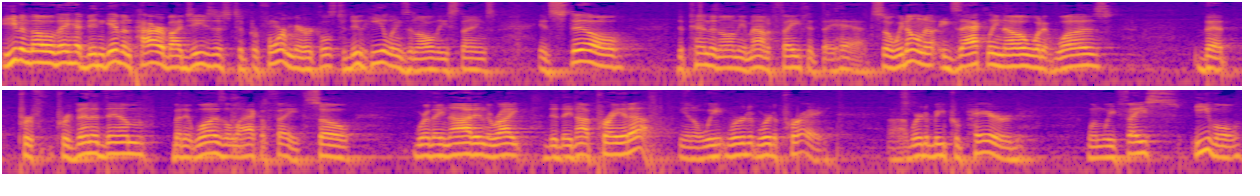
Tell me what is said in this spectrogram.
even though they had been given power by Jesus to perform miracles, to do healings and all these things, it's still dependent on the amount of faith that they had. So we don't exactly know what it was that pre- prevented them, but it was a lack of faith. So were they not in the right, did they not pray it up? You know, we, we're, to, we're to pray. Uh, we're to be prepared when we face evil,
